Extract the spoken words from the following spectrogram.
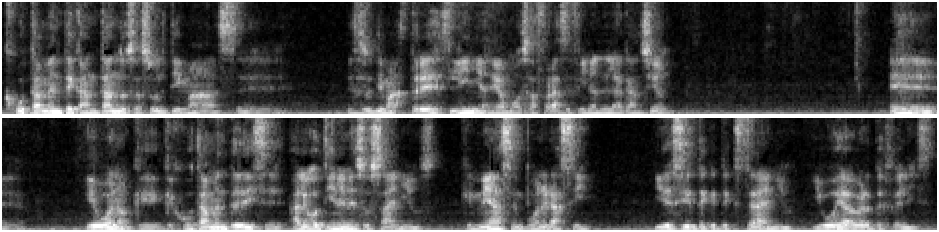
justamente cantando esas últimas, eh, esas últimas tres líneas, digamos, esa frase final de la canción. Eh, y bueno, que, que justamente dice, algo tienen esos años que me hacen poner así y decirte que te extraño y voy a verte feliz.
